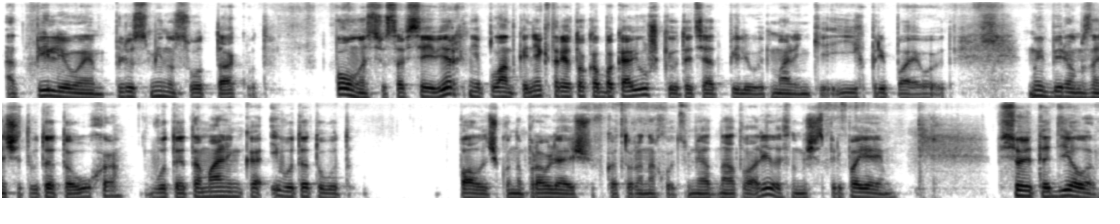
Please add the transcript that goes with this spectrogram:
отпиливаем плюс-минус вот так вот полностью со всей верхней планкой. Некоторые только боковушки вот эти отпиливают маленькие и их припаивают. Мы берем, значит, вот это ухо, вот это маленькое и вот эту вот палочку направляющую, в которой находится. У меня одна отвалилась, но мы сейчас припаяем. Все это дело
